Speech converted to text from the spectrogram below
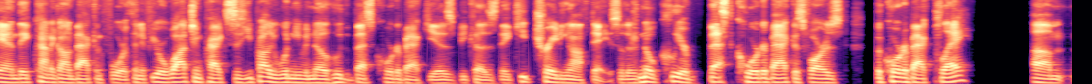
and they've kind of gone back and forth. And if you were watching practices, you probably wouldn't even know who the best quarterback is because they keep trading off days. So there's no clear best quarterback as far as the quarterback play. Um,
